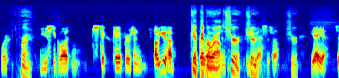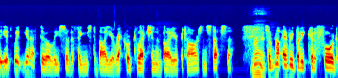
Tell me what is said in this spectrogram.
where Right. you used to go out and stick papers and oh, you have Yeah, paper rounds routes. Sure. Sure. US as well. Sure. Yeah, yeah. So you'd we- you'd have to do all these sort of things to buy your record collection and buy your guitars and stuff. So Right. so not everybody could afford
